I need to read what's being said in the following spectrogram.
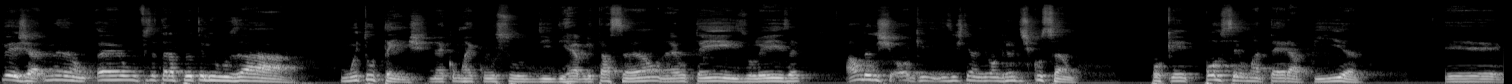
Veja, não, é, o fisioterapeuta ele usa muito o TENS, né? Como recurso de, de reabilitação, né? O TENS, o laser. A onda de choque, existe ainda uma grande discussão. Porque, por ser uma terapia, é,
